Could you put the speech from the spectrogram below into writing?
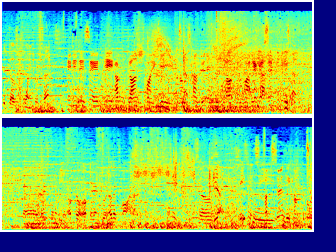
it does 20%. JJJ saying, hey, I'm done playing games. I'm time to end this out. Never mind, I got it. And there's gonna be an up throw up air into another taunt. So yeah, basically, Absurdly comfortable.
